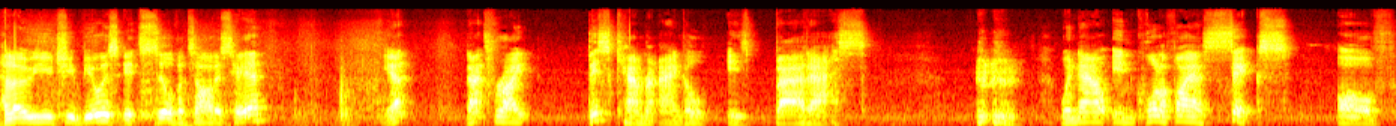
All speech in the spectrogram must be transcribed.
Hello YouTube viewers, it's Silvertardis here. Yeah, that's right. This camera angle is badass. We're now in qualifier 6 of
